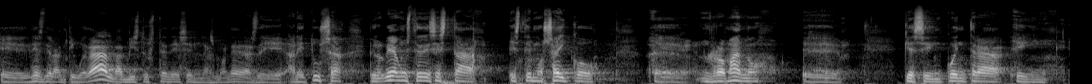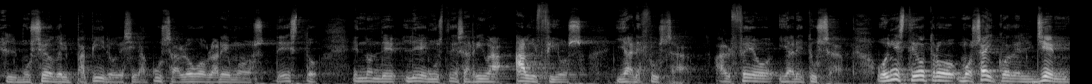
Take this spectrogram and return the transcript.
eh, desde la antigüedad, lo han visto ustedes en las monedas de Aretusa, pero vean ustedes este mosaico eh, romano eh, que se encuentra en el Museo del Papiro de Siracusa, luego hablaremos de esto, en donde leen ustedes arriba Alfios y Arezusa. Alfeo y Aretusa. O en este otro mosaico del Yem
